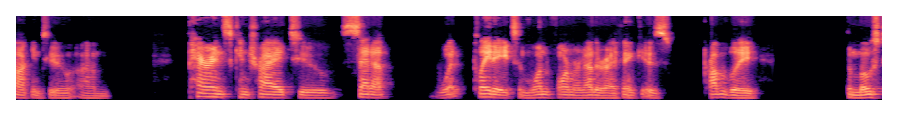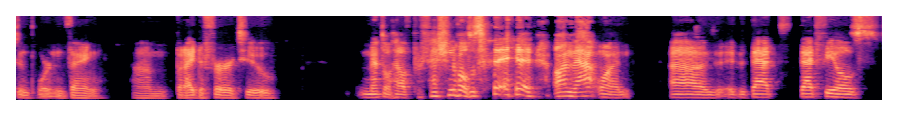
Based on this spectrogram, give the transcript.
talking to, um, parents can try to set up what play dates in one form or another, I think is probably the most important thing. Um, but I defer to mental health professionals on that one. Uh, that that feels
